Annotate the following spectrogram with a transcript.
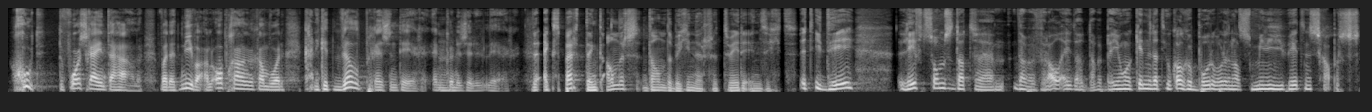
goed tevoorschijn te halen, waar het nieuwe aan opgehangen kan worden, kan ik het wel presenteren en kunnen ze het leren. De expert denkt anders dan de beginner, het tweede inzicht. Het idee leeft soms dat, uh, dat we vooral eh, dat, dat, we bij jonge kinderen dat die ook al geboren worden als mini-wetenschappers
